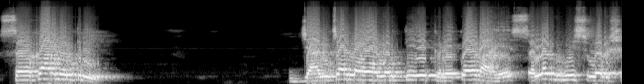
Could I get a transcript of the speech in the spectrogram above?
सहकार मंत्री ज्यांच्या नावावरती एक रेकॉर्ड आहे सलग वीस वर्ष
